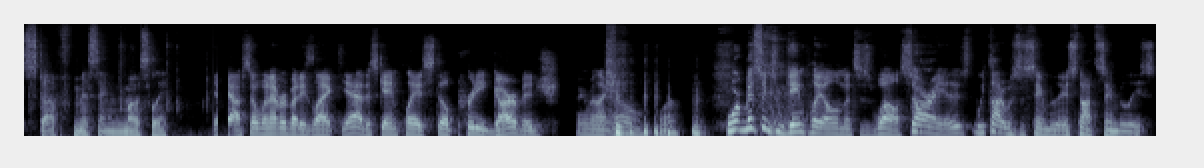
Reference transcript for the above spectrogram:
stuff missing mostly. yeah so when everybody's like yeah this gameplay is still pretty garbage they're gonna be like oh well, we're missing some gameplay elements as well sorry it's- we thought it was the same release it's not the same release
